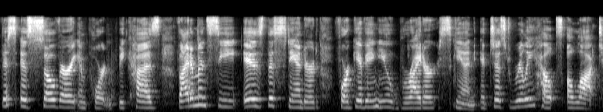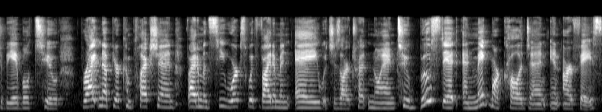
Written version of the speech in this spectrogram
this is so very important because vitamin c is the standard for giving you brighter skin it just really helps a lot to be able to brighten up your complexion. Vitamin C works with vitamin A, which is our tretinoin, to boost it and make more collagen in our face.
